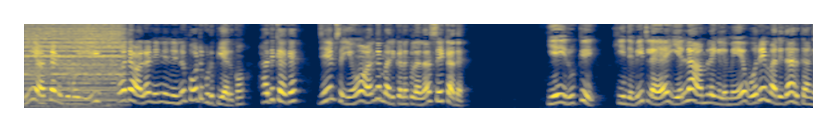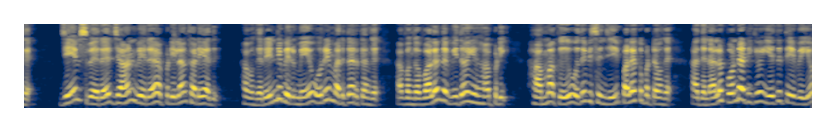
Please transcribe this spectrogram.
நீ அத்தனுக்கு போய் மொத ஆளாக நின்று நின்று போட்டு கொடுப்பியா இருக்கும். அதுக்காக ஜேம்ஸையும் அந்த மாதிரி கணக்குலலாம் சேர்க்காத. ஏய் ருக்கு. இந்த வீட்டில் எல்லா ஆம்பளைங்களுமே ஒரே மாதிரி தான் இருக்காங்க. ஜேம்ஸ் வேற ஜான் வேற அப்படிலாம் கிடையாது. அவங்க ரெண்டு பேருமே ஒரே மாதிரி தான் இருக்காங்க. அவங்க வளர்ந்த விதம் அப்படி. அம்மாக்கு உதவி செஞ்சு பழக்கப்பட்டவங்க. அதனால பொண்டாட்டிக்கும் எது தேவையோ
